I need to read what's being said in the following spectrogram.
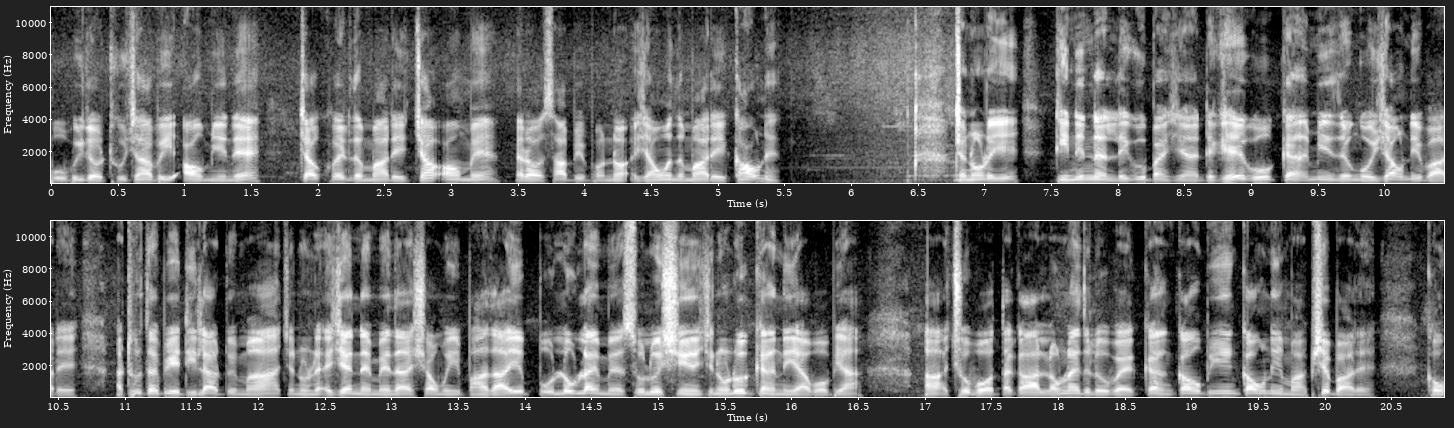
ပို့ပြီးတော့ထူးခြားပြီးအောင်မြင်တယ်ကြောက်ခွဲသမားတွေကြောက်အောင်မယ်အဲ့တော့စပြပေါ့နော်အယောင်းဝင်သမားတွေကောင်းတယ်ကျွန်တော်တို့ဒီနေ့နဲ့လေးခုပိုင်ရှင်ကတကယ်ကိုကံအမြင့်ဆုံးကိုရောက်နေပါတယ်အထူးသဖြင့်ဒီလအတွင်းမှာကျွန်တော်တို့အရက်နဲ့မဲသားရှောင်းပြီးဘာသာရေးပို့လုတ်လိုက်မယ်ဆိုလို့ရှိရင်ကျွန်တော်တို့ကံနေရပါဗျာအာအချို့ပေါ်တက်ကလောင်းလိုက်တယ်လို့ပဲကံကောင်းပြီးကောင်းနေမှာဖြစ်ပါတယ်ဂုံ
